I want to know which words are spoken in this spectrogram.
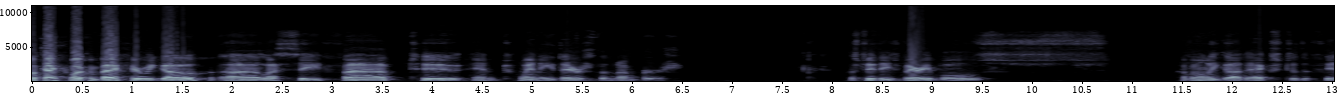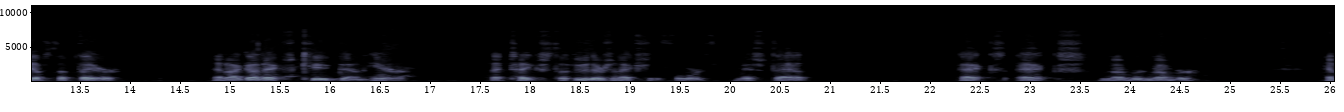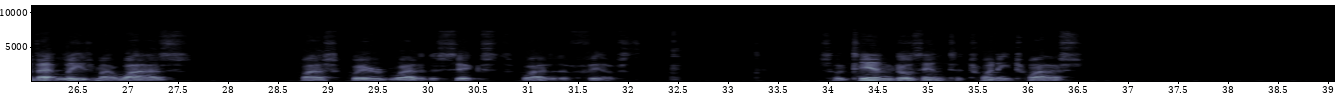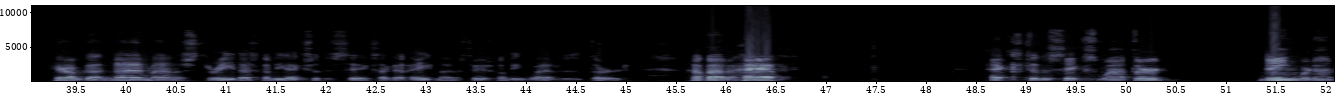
Okay, welcome back. Here we go. Uh, let's see, 5, 2, and 20. There's the numbers. Let's do these variables. I've only got x to the fifth up there, and I got x cubed down here. That takes the, ooh, there's an x to the fourth. Missed that. x, x, number, number. And that leaves my y's y squared, y to the sixth, y to the fifth. So 10 goes into 20 twice. Here I've got 9 minus 3, that's going to be x to the 6. I got 8 minus 3, it's going to be y to the third. How about a half? x to the 6, y third. Ding, we're done.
